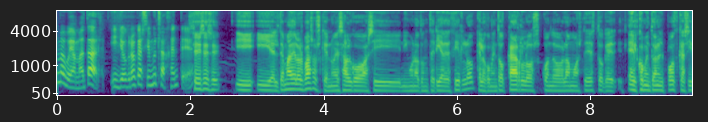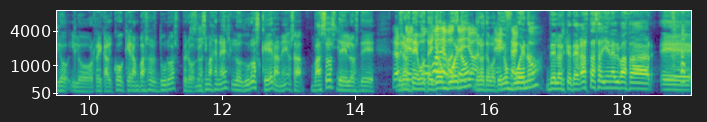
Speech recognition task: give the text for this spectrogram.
me voy a matar. Y yo creo que así mucha gente. ¿eh? Sí, sí, sí. Y, y, el tema de los vasos, que no es algo así, ninguna tontería decirlo, que lo comentó Carlos cuando hablamos de esto, que él comentó en el podcast y lo, y lo recalcó, que eran vasos duros, pero no os imagináis lo duros que eran, ¿eh? O sea, vasos de los de, de los de, botellón bueno, de los de botellón bueno, de los que te gastas ahí en el bazar eh,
